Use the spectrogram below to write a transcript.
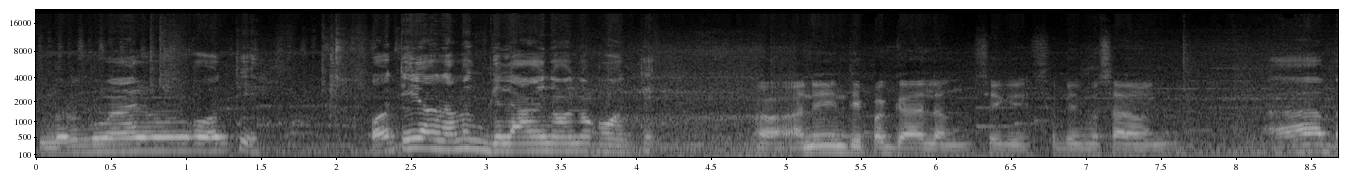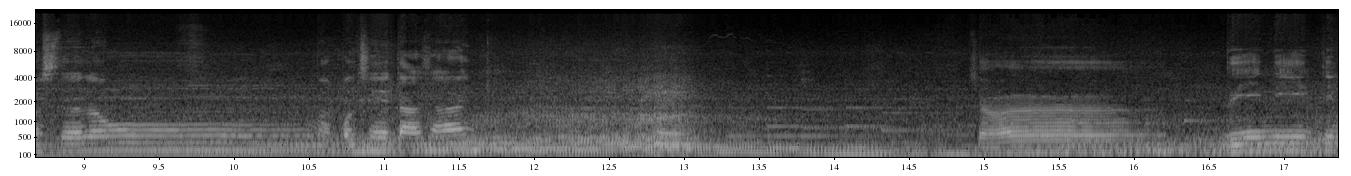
Marunong gumalaw ng konti. Konti lang naman, galangin ako ng konti. Ah, ano yung hindi paggalang? Sige, sabihin mo sa akin. Ah, basta na lang mapagsalita sa akin. Ah, Tsaka, hindi niya iniintindi,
